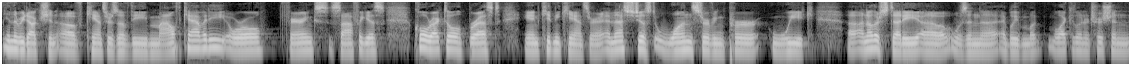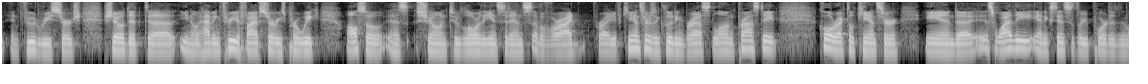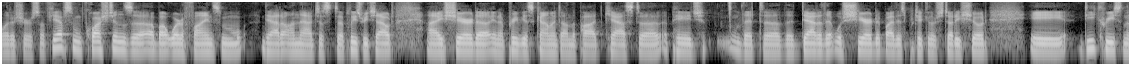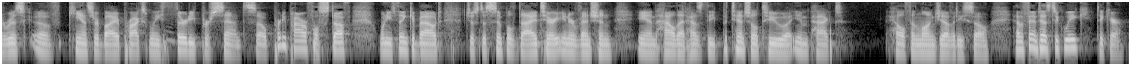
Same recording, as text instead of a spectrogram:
in the reduction of cancers of the mouth cavity, oral pharynx, esophagus, colorectal, breast, and kidney cancer. And that's just one serving per week. Uh, another study uh, was in, uh, I believe, molecular nutrition and food research showed that uh, you know having three to five servings per week also has shown to lower the incidence of a variety, of cancers, including breast, lung, prostate, colorectal cancer, and uh, it's widely and extensively reported in the literature. So if you have some questions uh, about where to find some data on that, just please reach out. I shared uh, in a previous comment on the podcast uh, a page that uh, the data that was shared by this particular study showed a decrease in the risk of cancer by approximately 30%. So, pretty powerful stuff when you think about just a simple dietary intervention and how that has the potential to uh, impact health and longevity. So, have a fantastic week. Take care.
